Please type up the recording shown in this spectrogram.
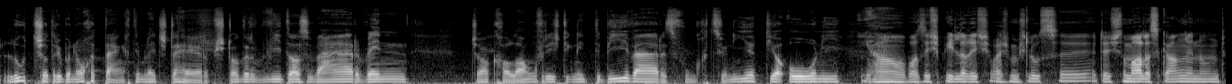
laut schon darüber nachgedacht im letzten Herbst, oder? Wie das wäre, wenn Chaka langfristig nicht dabei wäre. Es funktioniert ja ohne. Ja, aber es ist spielerisch, weißt du, am Schluss, äh, da ist um alles gegangen und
